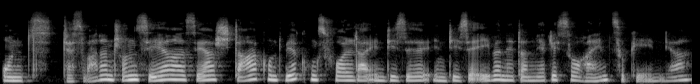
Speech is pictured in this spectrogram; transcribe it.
Und das war dann schon sehr, sehr stark und wirkungsvoll, da in diese, in diese Ebene dann wirklich so reinzugehen. Ja?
